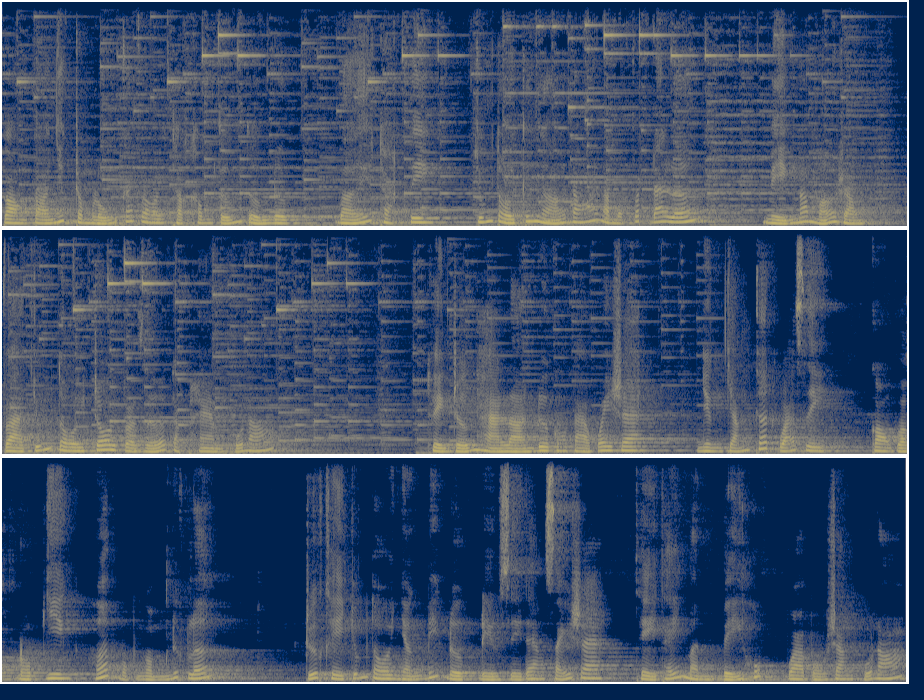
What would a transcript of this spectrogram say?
Còn to nhất trong lũ cá voi thật không tưởng tượng được, bởi thoạt tiên chúng tôi cứ ngỡ đó là một vách đá lớn, miệng nó mở rộng và chúng tôi trôi vào giữa cặp hàm của nó. Thuyền trưởng hạ lệnh đưa con tàu quay ra, nhưng chẳng kết quả gì, con vật đột nhiên hớp một ngụm nước lớn. Trước khi chúng tôi nhận biết được điều gì đang xảy ra, thì thấy mình bị hút qua bộ răng của nó.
